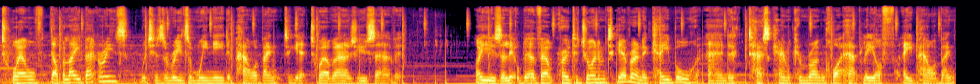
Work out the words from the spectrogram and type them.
12 AA batteries, which is the reason we need a power bank to get 12 hours use out of it. I use a little bit of velcro to join them together and a cable and a Tascam can run quite happily off a power bank.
